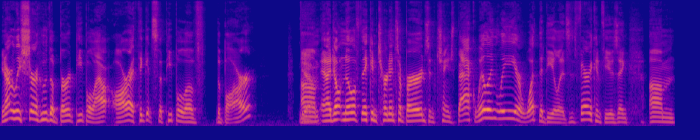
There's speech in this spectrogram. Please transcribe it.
You're not really sure who the bird people are. are. I think it's the people of the bar. Yeah. Um, and I don't know if they can turn into birds and change back willingly or what the deal is. It's very confusing. Um,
